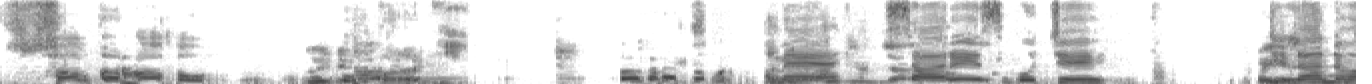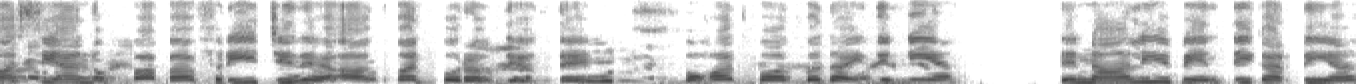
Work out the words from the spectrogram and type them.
ਸਭ ਧਰਮਾਂ ਤੋਂ ਉੱਪਰ ਨਹੀਂ। ਮੈਂ ਸਾਰੇ ਸਮੁੱਚੇ ਜ਼ਿਲ੍ਹਾ ਨਿਵਾਸੀਆਂ ਨੂੰ ਬਾਬਾ ਫਰੀਦ ਜੀ ਦੇ ਆਗਮਨ ਪੁਰਬ ਦੇ ਉੱਤੇ ਬਹੁਤ-ਬਹੁਤ ਵਧਾਈ ਦਿੰਨੀ ਆ ਤੇ ਨਾਲ ਹੀ ਬੇਨਤੀ ਕਰਦੀ ਆ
